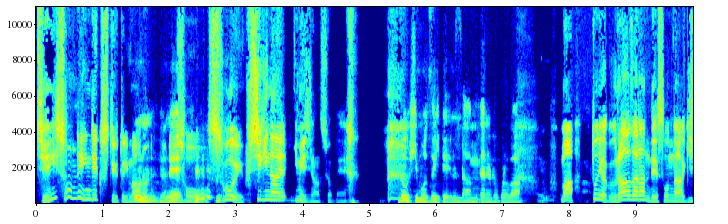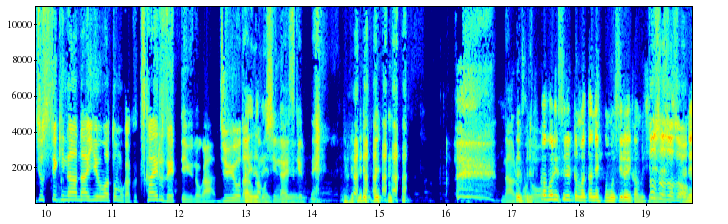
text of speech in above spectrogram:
JSON でインデックスっていうと今、そうなんですよね。そう、すごい不思議なイメージなんですよね。どう紐づいてるんだみたいなところが。まあ、とにかく裏技なんで、そんな技術的な内容はともかく使えるぜっていうのが重要なのかもしれないですけどね。なるほど。深掘りするとまたね、面白いかもしれないですよね。そうそうそうそうそうい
